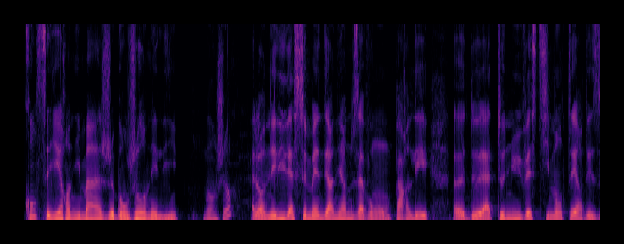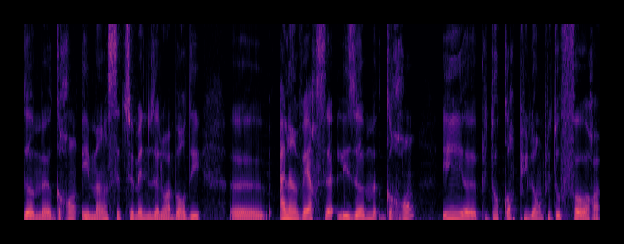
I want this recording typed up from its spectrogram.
conseillère en images. Bonjour Nelly. Bonjour. Alors Nelly, la semaine dernière, nous avons parlé euh, de la tenue vestimentaire des hommes grands et minces. Cette semaine, nous allons aborder euh, à l'inverse les hommes grands et euh, plutôt corpulents, plutôt forts.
